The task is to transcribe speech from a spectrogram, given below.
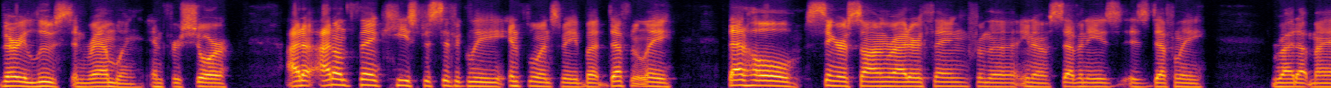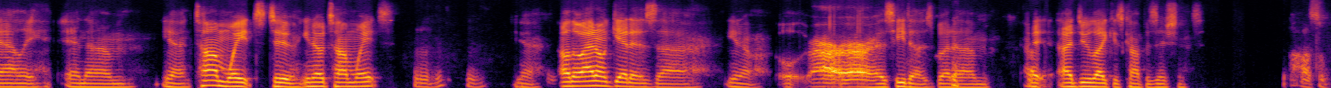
very loose and rambling and for sure. I don't, I don't think he specifically influenced me but definitely that whole singer songwriter thing from the you know 70s is definitely right up my alley and um yeah tom waits too you know tom waits hmm yeah although i don't get as uh you know as he does but um i i do like his compositions Awesome,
